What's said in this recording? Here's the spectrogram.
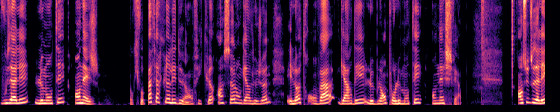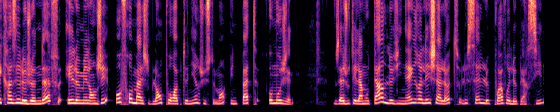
vous allez le monter en neige. Donc il ne faut pas faire cuire les deux. Hein. On fait cuire un seul, on garde le jaune, et l'autre, on va garder le blanc pour le monter en neige ferme. Ensuite, vous allez écraser le jaune d'œuf et le mélanger au fromage blanc pour obtenir justement une pâte homogène. Vous ajoutez la moutarde, le vinaigre, l'échalote, le sel, le poivre et le persil.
